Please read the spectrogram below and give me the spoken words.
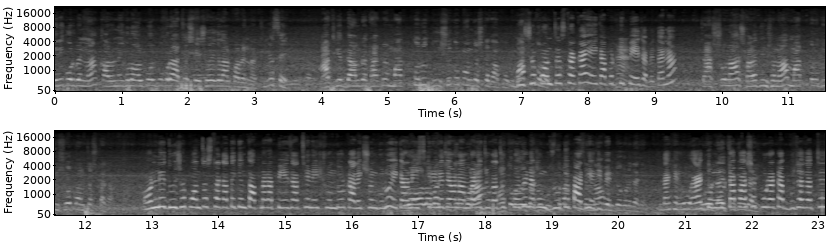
দেরি করবেন না কারণ এগুলো অল্প অল্প করে আছে শেষ হয়ে গেলে আর পাবেন না ঠিক আছে? আজকের দামটা থাকবে মাত্র দুশো তো পঞ্চাশ টাকা দুশো পঞ্চাশ টাকায় এই কাপড়টি হ্যাঁ। পেয়ে যাবে তাই না? চারশো না সাড়ে তিনশো না মাত্র দুশো পঞ্চাশ টাকা। অনলি দুইশো পঞ্চাশ টাকাতে কিন্তু আপনারা পেয়ে যাচ্ছেন এই সুন্দর কালেকশনগুলো এই কারণে স্ক্রিনে দেওয়া নাম্বারে যোগাযোগ করবেন এবং দ্রুত পাঠিয়ে দিবেন। দেখেন। একদম উল্টা পাশে পুরাটা বোঝা যাচ্ছে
